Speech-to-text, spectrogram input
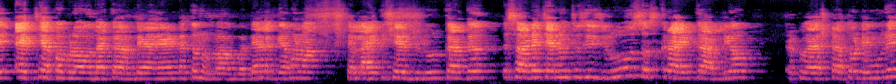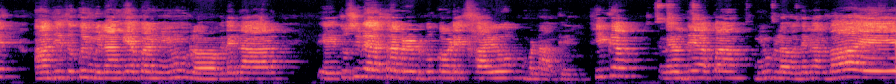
ਇੱਥੇ ਆਪਾਂ ਵਲੌਗ ਦਾ ਕਰਦੇ ਆ ਐਂਡ ਤੁਹਾਨੂੰ ਵਲੌਗ ਵਧੀਆ ਲੱਗਿਆ ਹੋਣਾ ਤੇ ਲਾਈਕ ਸ਼ੇਅਰ ਜ਼ਰੂਰ ਕਰ ਦਿਓ ਤੇ ਸਾਡੇ ਚੈਨਲ ਤੁਸੀਂ ਜ਼ਰੂਰ ਸਬਸਕ੍ਰਾਈਬ ਕਰ ਲਿਓ। ਰਿਕੁਐਸਟ ਆ ਤੁਹਾਡੇ ਮੂਰੇ ਹਾਂਜੀ ਤਾਂ ਕੋਈ ਮਿਲਾਂਗੇ ਆਪਾਂ ਨਿਊ ਵਲੌਗ ਦੇ ਨਾਲ। ਤੇ ਤੁਸੀਂ ਵੀ ਇਸ ਤਰ੍ਹਾਂ ਬ੍ਰੈਡ ਪਕੌੜੇ ਖਾਇਓ, ਬਣਾ ਕੇ। ਠੀਕ ਆ? ਮਿਲਦੇ ਆਪਾਂ, ਨਿਊ ਵਲੌਗ ਦੇ ਨਾਲ। ਬਾਏ!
